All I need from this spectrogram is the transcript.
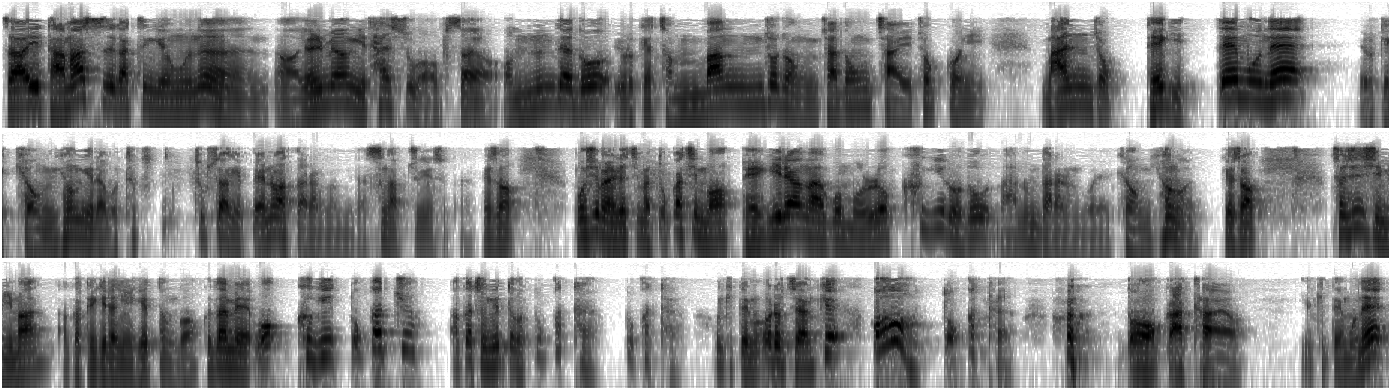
자, 이 다마스 같은 경우는 어, 10명이 탈 수가 없어요. 없는데도 이렇게 전방 조종 자동차의 조건이 만족되기 때문에 이렇게 경형이라고 특, 수하게 빼놓았다는 겁니다. 승합 중에서도. 그래서 보시면 알겠지만 똑같이 뭐 배기량하고 뭘로 크기로도 나눈다라는 거예요. 경형은. 그래서 1000cc 미만 아까 배기량 얘기했던 거. 그 다음에 어 크기 똑같죠? 아까 정했던 거 똑같아요. 똑같아요. 그렇기 때문에 어렵지 않게 어 똑같아요. 똑같아요. 그렇기 때문에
